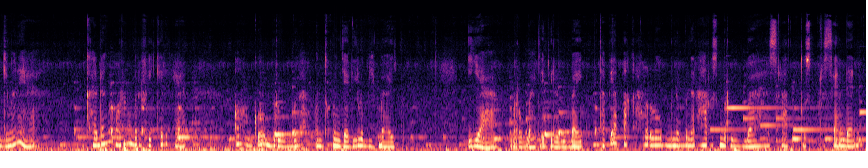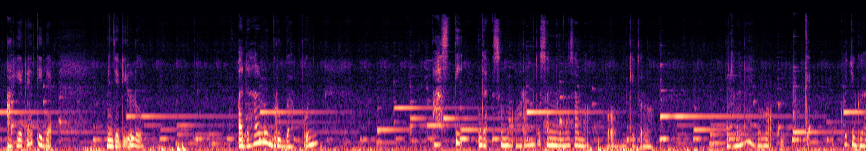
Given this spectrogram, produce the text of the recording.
gimana ya kadang orang berpikir kayak oh gue berubah untuk menjadi lebih baik. Iya berubah jadi lebih baik. Tapi apakah lo bener-bener harus berubah 100% dan akhirnya tidak menjadi lo padahal lo berubah pun pasti nggak semua orang tuh seneng sama lo gitu loh. Gimana ya? Gue gue juga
